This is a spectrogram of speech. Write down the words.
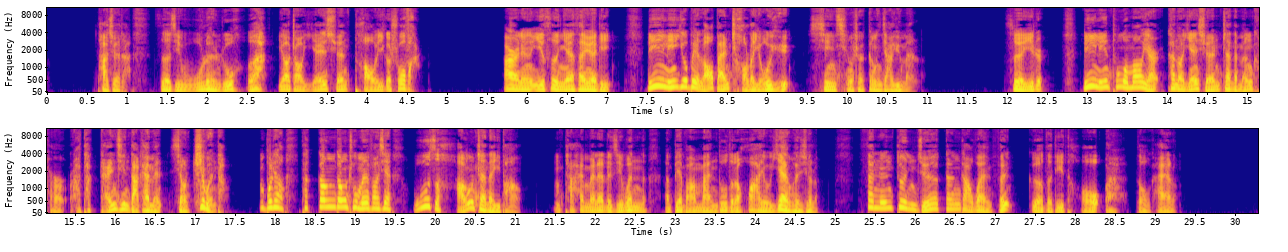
他觉得自己无论如何啊，也要找严玄讨一个说法。二零一四年三月底，林依林又被老板炒了鱿鱼，心情是更加郁闷了。四月一日。林依林通过猫眼看到严璇站在门口啊，他赶紧打开门想质问他，不料他刚刚出门，发现吴子航站在一旁，他还没来得及问呢，便把满肚子的话又咽回去了。三人顿觉尴尬万分，各自低头啊走开了。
